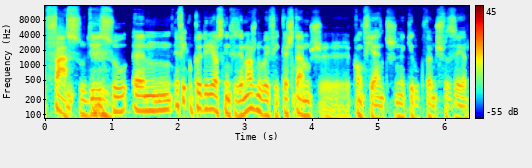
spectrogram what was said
faço disso. Um, enfim, o que eu diria é o seguinte: quer dizer, nós no Benfica estamos uh, confiantes naquilo que vamos fazer,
